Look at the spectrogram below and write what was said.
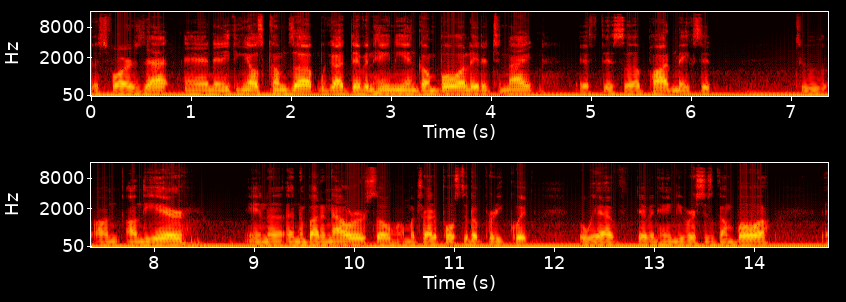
as far as that. And anything else comes up, we got Devin Haney and Gamboa later tonight. If this uh, pod makes it to on on the air in, uh, in about an hour or so, I'm gonna try to post it up pretty quick. But we have Devin Haney versus Gamboa. Uh,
